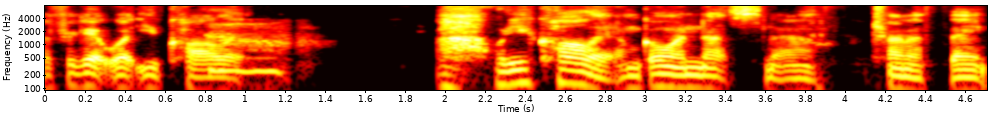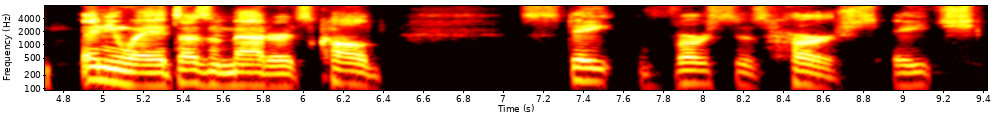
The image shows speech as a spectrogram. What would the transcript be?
i forget what you call it what do you call it i'm going nuts now trying to think anyway it doesn't matter it's called state versus hirsch h-i-r-s-c-h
